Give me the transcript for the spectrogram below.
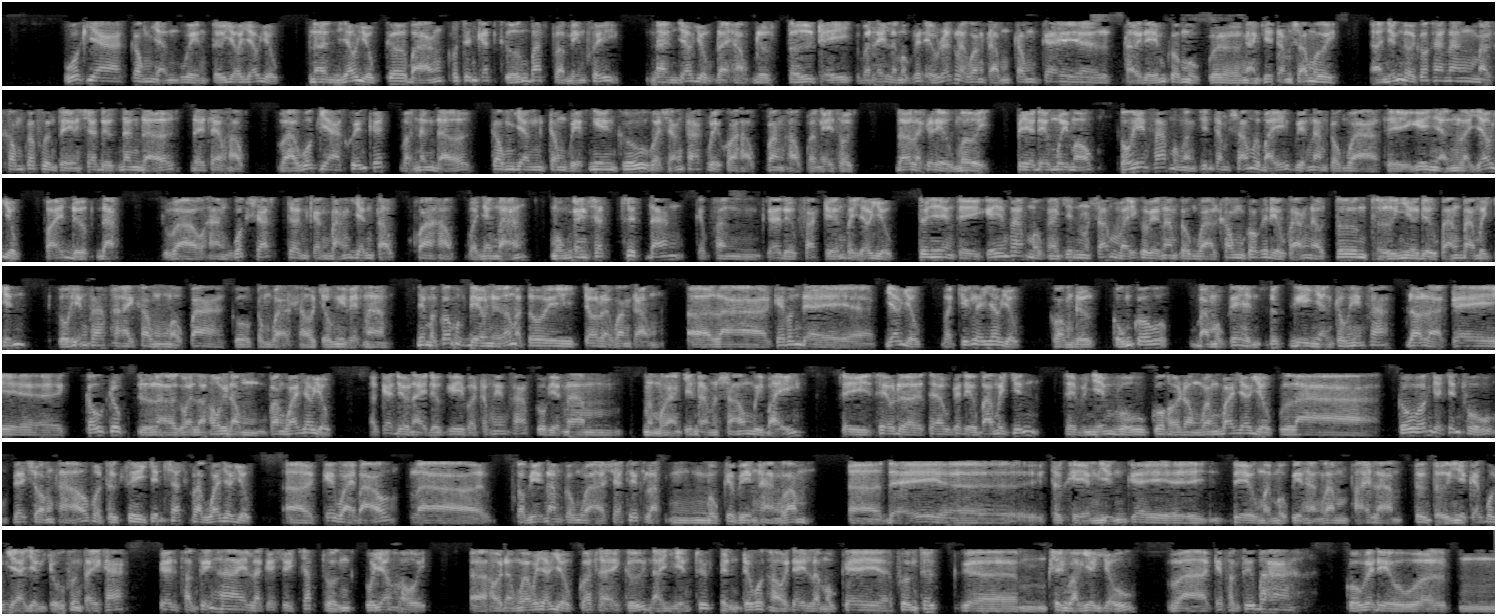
quốc gia công nhận quyền tự do giáo dục. Nền giáo dục cơ bản có tính cách cưỡng bách và miễn phí. Nền giáo dục đại học được tự trị và đây là một cái điều rất là quan trọng trong cái ờ, thời điểm của 1960 à, những người có khả năng mà không có phương tiện sẽ được nâng đỡ để theo học và quốc gia khuyến khích và nâng đỡ công dân trong việc nghiên cứu và sáng tác về khoa học, văn học và nghệ thuật. Đó là cái điều 10. Bây giờ điều 11 của Hiến pháp 1967 Việt Nam Cộng Hòa thì ghi nhận là giáo dục phải được đặt vào hàng quốc sách trên căn bản dân tộc, khoa học và nhân bản. Một ngân sách thích đáng cái phần cái được phát triển về giáo dục. Tuy nhiên thì cái hiến pháp 1967 của Việt Nam Cộng Hòa không có cái điều khoản nào tương tự như điều khoản 39 của hiến pháp 2013 của Cộng hòa xã hội chủ nghĩa Việt Nam. Nhưng mà có một điều nữa mà tôi cho là quan trọng uh, là cái vấn đề ờ, giáo dục và triết lý giáo dục còn được củng cố bằng một cái hình thức ghi nhận trong hiến pháp. Đó là cái ờ, cấu trúc là gọi là hội đồng văn hóa giáo dục. Cái điều này được ghi vào trong hiến pháp của Việt Nam năm 1967 thì theo theo cái điều 39 thì nhiệm vụ của hội đồng văn hóa giáo dục là cố vấn cho chính phủ để soạn thảo và thực thi chính sách văn hóa giáo dục. À, cái hoài bảo là còn Việt Nam Cộng Hòa sẽ thiết lập ừ, một cái viện hàng lâm à, để à, thực hiện những cái điều mà một viện hàng lâm phải làm tương tự như các quốc gia dân chủ phương Tây khác. Cái phần thứ hai là cái sự chấp thuận của giáo hội. À, hội đồng văn hóa giáo dục có thể cử đại diện thuyết trình trước quốc hội. Đây là một cái phương thức uh, sinh hoạt dân chủ. Và cái phần thứ ba của cái điều ờ,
